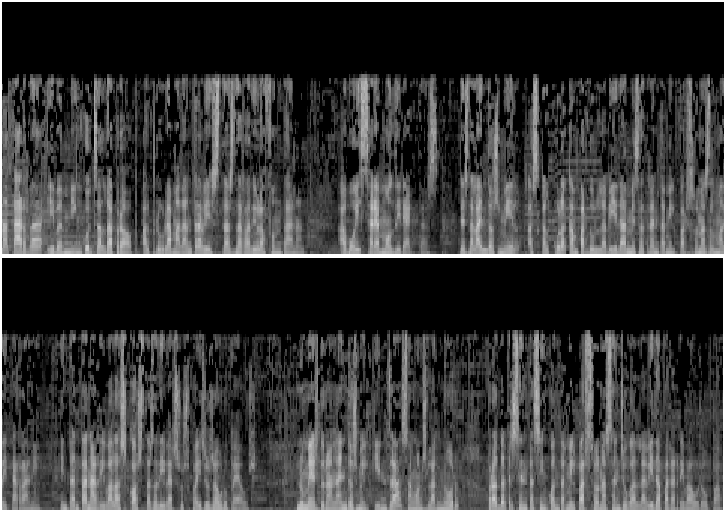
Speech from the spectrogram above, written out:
Bona tarda i benvinguts al De Prop, el programa d'entrevistes de Ràdio La Fontana. Avui serem molt directes. Des de l'any 2000 es calcula que han perdut la vida més de 30.000 persones al Mediterrani, intentant arribar a les costes de diversos països europeus. Només durant l'any 2015, segons l'ACNUR, prop de 350.000 persones s'han jugat la vida per arribar a Europa.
